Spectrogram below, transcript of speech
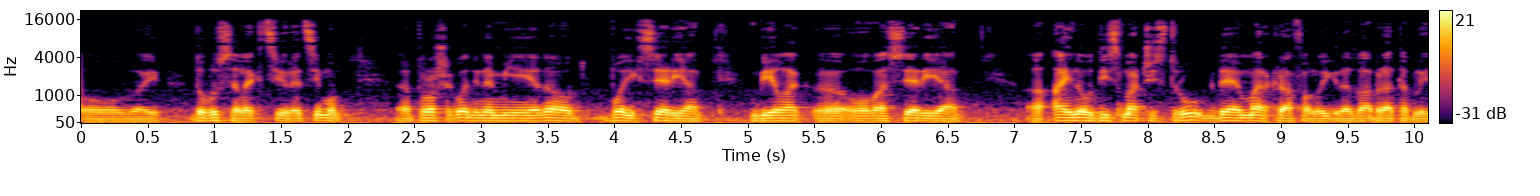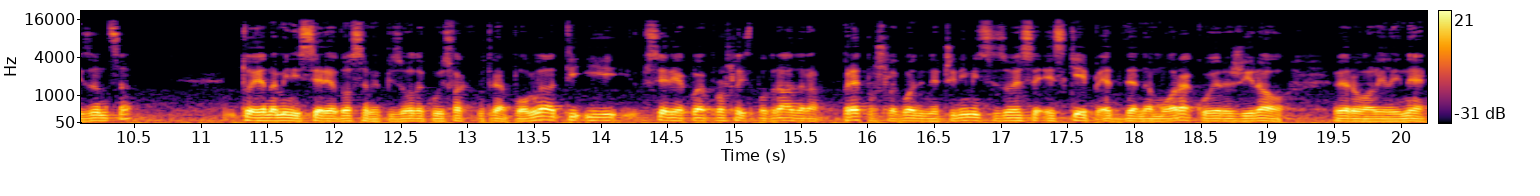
ovaj, dobru selekciju. Recimo, e, prošle godine mi je jedna od boljih serija bila uh, ova serija uh, I Know This Much Is True, gde Mark Ruffalo igra dva brata blizanca. To je jedna mini serija od osam epizoda koju svakako treba pogledati i serija koja je prošla ispod radara pretprošle godine, čini mi se, zove se Escape at Denamora, koju je režirao, verovali ili ne,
